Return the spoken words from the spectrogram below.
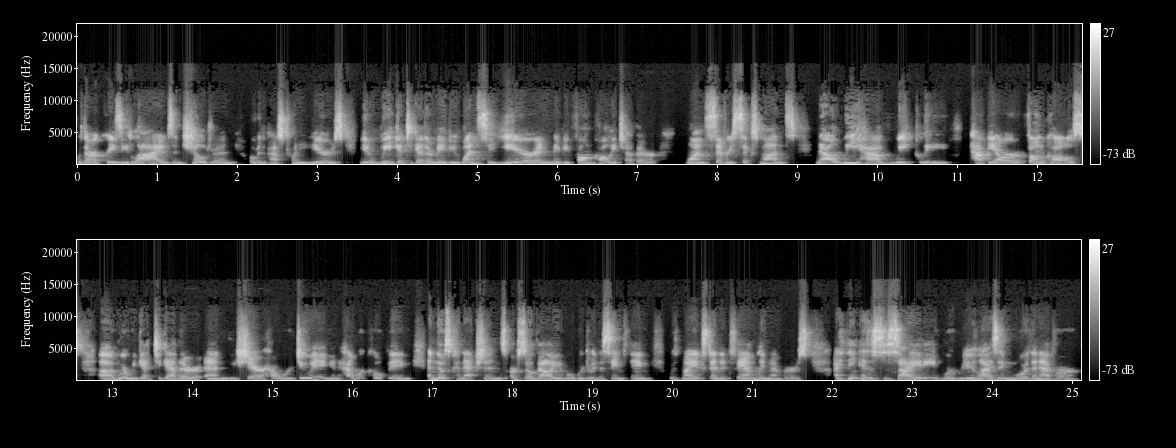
with our crazy lives and children over the past 20 years, you know, we get together maybe once a year and maybe phone call each other once every six months. Now we have weekly happy hour phone calls uh, where we get together and we share how we're doing and how we're coping. And those connections are so valuable. We're doing the same thing with my extended family members. I think as a society, we're realizing more than ever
